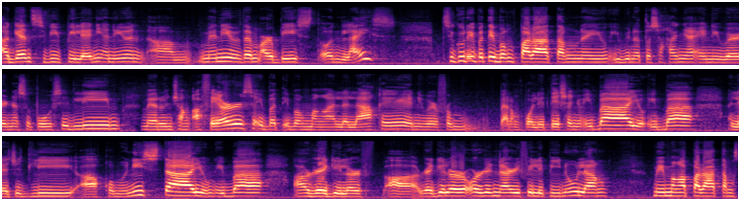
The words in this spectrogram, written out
against VP Lenny, ano yun, um, many of them are based on lies. Siguro iba't ibang paratang na yung ibinato sa kanya. Anywhere na supposedly meron siyang affair sa iba't ibang mga lalaki, anywhere from parang politician yung iba, yung iba allegedly uh, komunista, yung iba uh, regular uh, regular ordinary Filipino lang. May mga paratang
